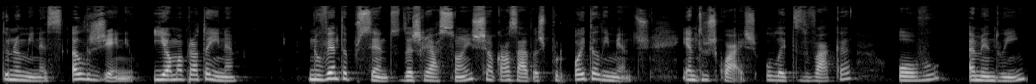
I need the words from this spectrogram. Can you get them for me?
denomina-se alergênio e é uma proteína. 90% das reações são causadas por oito alimentos, entre os quais o leite de vaca, ovo, amendoim,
